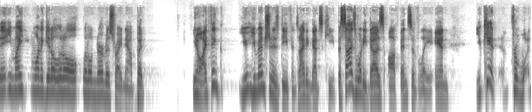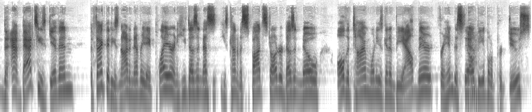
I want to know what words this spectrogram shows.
that you might want to get a little little nervous right now. But you know, I think you you mentioned his defense, and I think that's key. Besides what he does offensively, and you can't for what the at bats he's given, the fact that he's not an everyday player and he doesn't necessarily, he's kind of a spot starter, doesn't know all the time when he's going to be out there for him to still yeah. be able to produce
